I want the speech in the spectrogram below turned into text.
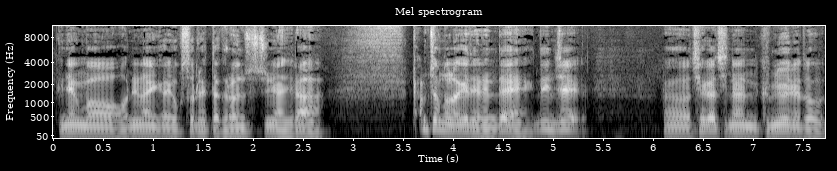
그냥 뭐 어린아이가 욕설을 했다 그런 수준이 아니라 깜짝 놀라게 되는데, 근데 이제 어, 제가 지난 금요일에도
